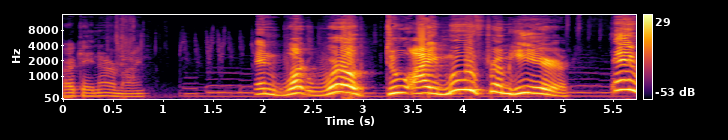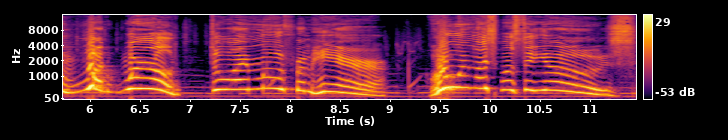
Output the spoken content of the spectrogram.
Okay, never mind. In what world do I move from here? In what world do I move from here? Who am I supposed to use?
